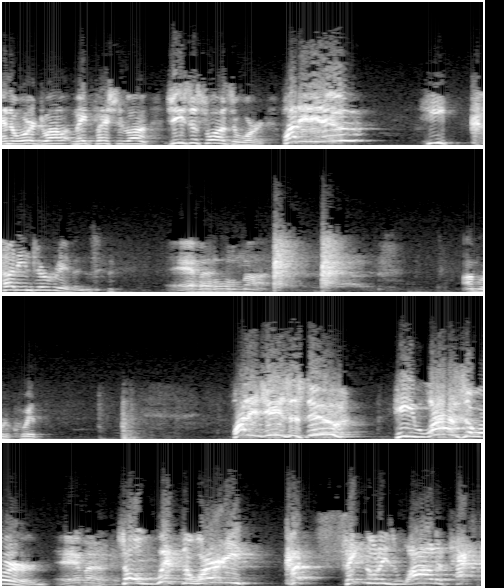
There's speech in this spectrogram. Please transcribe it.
And the Word dwelt, made flesh and dwelt. Jesus was the Word. What did He do? He cut into ribbons. Amen. Oh my. I'm going to quit. What did Jesus do? He was the Word. Amen. So with the Word, He cut Satan on his wild attacks.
